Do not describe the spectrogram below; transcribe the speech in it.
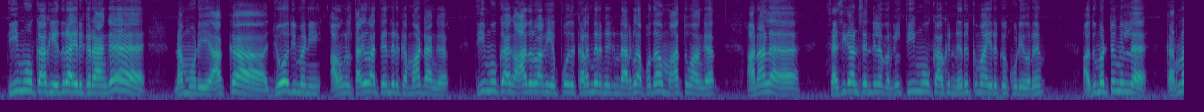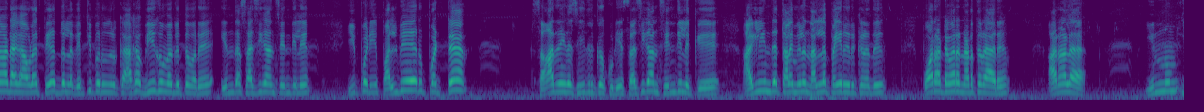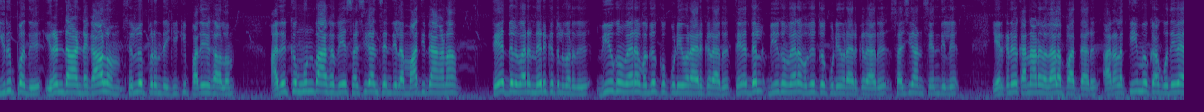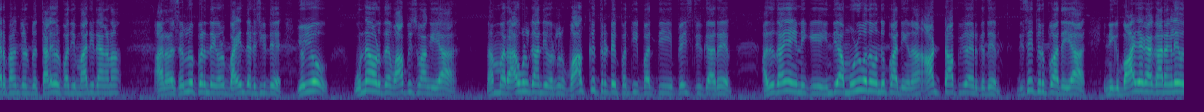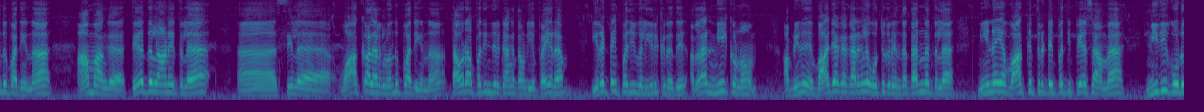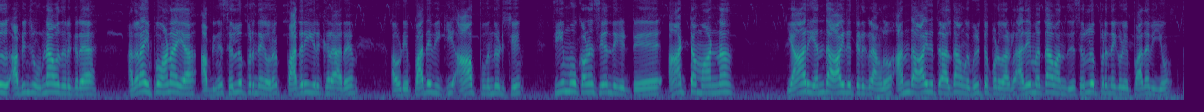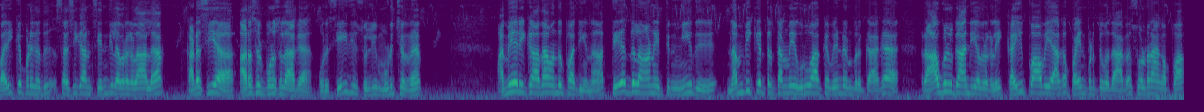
திமுகவுக்கு எதிராக இருக்கிறாங்க நம்முடைய அக்கா ஜோதிமணி. அவங்கள தலைவராக தேர்ந்தெடுக்க மாட்டாங்க. திமுக ஆதரவாக எப்போது களமிறங்குகின்றார்களோ அப்போ தான் மாற்றுவாங்க அதனால் சசிகாந்த் செந்தில் அவர்கள் திமுகவுக்கு நெருக்கமாக இருக்கக்கூடியவர். அது மட்டும் இல்லை கர்நாடகாவில் தேர்தலில் வெற்றி பெறுவதற்காக வீகம் வகுத்தவர் இந்த சசிகாந்த் செந்தில். இப்படி பல்வேறுபட்ட சாதனைகளை செய்திருக்கக்கூடிய சசிகாந்த் செந்திலுக்கு அகில இந்திய தலைமையில் நல்ல பெயர் இருக்கிறது. போராட்டம் வேறு நடத்துகிறாரு அதனால் இன்னும் இருப்பது இரண்டு ஆண்டு காலம் செல்வ பிறந்தைக்கு பதவி காலம். அதுக்கு முன்பாகவே சசிகாந்த் செந்திலை மாற்றிட்டாங்கன்னா தேர்தல் வேற நெருக்கத்தில் வருது. வியூகம் வேற வகுக்கக்கூடியவராக இருக்கிறாரு. தேர்தல் வியூகம் வேற வகுக்கக்கூடியவராக இருக்கிறாரு சசிகாந்த் செந்தில். ஏற்கனவே கர்நாடகாவில் வேலை பார்த்தாரு. அதனால் திமுக உதவியாக இருப்பாங்கன்னு சொல்லிட்டு தலைவர் பதவி மாற்றிட்டாங்கன்னா அதனால் செல்வ பிறந்தைகள் பயந்து அடிச்சுக்கிட்டு யோயோ உண்ணாவிரத்த வாபீஸ் வாங்கய்யா. நம்ம ராகுல் காந்தி அவர்கள் வாக்கு திருட்டை பற்றி பற்றி பேசிட்டு இருக்காரு. அதுதான் இன்னைக்கு இந்தியா முழுவதும் வந்து பார்த்தீங்கன்னா ஹாட் டாப்பிக்காக இருக்குது. திசை திருப்பாதையா? இன்னைக்கு பாஜக காரங்களே வந்து பார்த்தீங்கன்னா ஆமாங்க தேர்தல் ஆணையத்தில் சில வாக்காளர்கள் வந்து பார்த்தீங்கன்னா தவறாக பதிஞ்சிருக்காங்க தன்னுடைய பெயரை. இரட்டை பதிவுகள் இருக்கிறது அதெல்லாம் நீக்கணும் அப்படின்னு பாஜக காரங்களே ஒத்துக்கிற இந்த தருணத்தில் நீனைய வாக்கு திருட்டை பற்றி பேசாமல் நிதி கொடு அப்படின்னு சொல்லி உண்ணாவது இருக்கிற? அதெல்லாம் இப்போ வேணாயா அப்படின்னு செல்லு பிறந்தவர் பதறி இருக்கிறாரு. அவருடைய பதவிக்கு ஆப்பு வந்துடுச்சு. திமுகவும் சேர்ந்துக்கிட்டு ஆட்டமானா யார் எந்த ஆயுதத்தை எடுக்கிறாங்களோ அந்த ஆயுதத்தால் தான் அவங்க வீழ்த்தப்படுவார்கள். அதே மாதிரி தான் வந்து செல்வ பிறந்தைகளுடைய பதவியும் பறிக்கப்படுகிறது. சசிகாந்த் செந்தில் அவர்களால் கடைசியாக அரசல் புரசலாக ஒரு செய்தியை சொல்லி முடிச்சிடுறேன். அமெரிக்கா தான் வந்து பார்த்தீங்கன்னா தேர்தல் ஆணையத்தின் மீது நம்பிக்கையற்ற தன்மையை உருவாக்க வேண்டும் என்பதற்காக ராகுல் காந்தி அவர்களை கைப்பாவையாக பயன்படுத்துவதாக சொல்கிறாங்கப்பா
